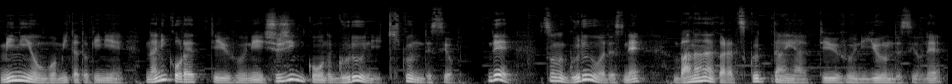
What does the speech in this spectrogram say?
ミニオンを見た時に「何これ?」っていう風に主人公のグルーに聞くんですよ。でそのグルーはですねバナナから作ったんやっていう風に言うんですよね。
